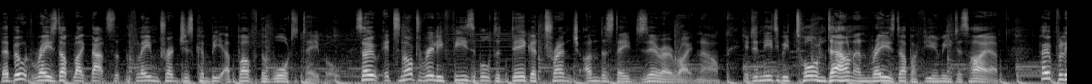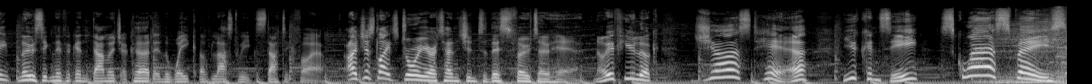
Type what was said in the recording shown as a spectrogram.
They're built raised up like that so that the flame trenches can be above the water table. So it's not really feasible to dig a trench under stage zero right now. It would need to be torn down and raised up a few meters higher. Hopefully, no significant damage occurred in the wake of last week's static fire. I'd just like to draw your attention to this photo here. Now, if you look just here, you can see Squarespace,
